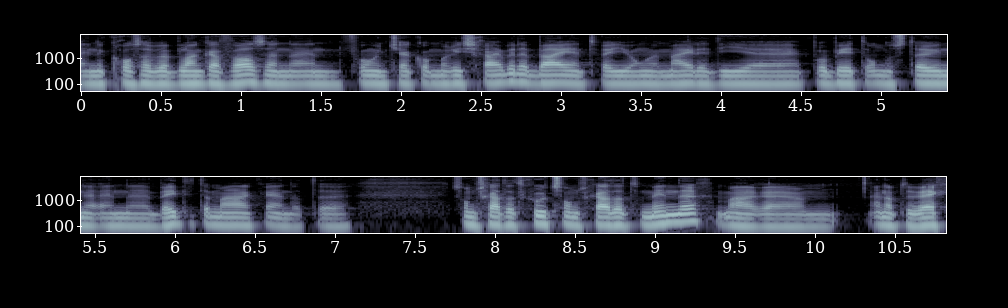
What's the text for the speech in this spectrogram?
In de cross hebben we Blanca Vaz en, en volgend jaar komt Marie Schrijber erbij en twee jonge meiden die probeert te ondersteunen en beter te maken. En dat, soms gaat het goed, soms gaat het minder. Maar, um, en op de weg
